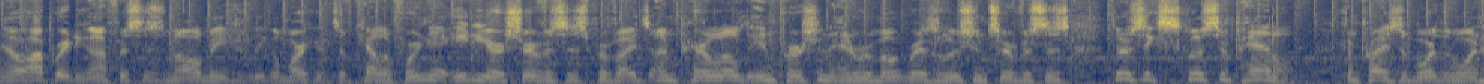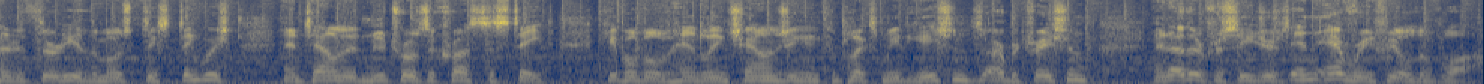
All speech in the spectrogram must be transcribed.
Now operating offices in all major legal markets of California, ADR Services provides unparalleled in person and remote resolution services through its exclusive panel comprised of more than 130 of the most distinguished and talented neutrals across the state, capable of handling challenging and complex mediations, arbitration, and other procedures in every field of law.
